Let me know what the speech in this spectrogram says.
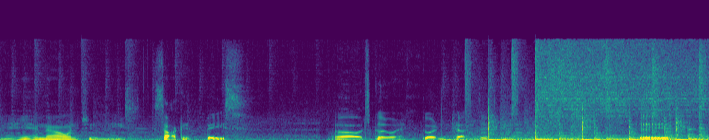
and now into the socket base. Uh, let's go, go ahead and test it. Okay.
